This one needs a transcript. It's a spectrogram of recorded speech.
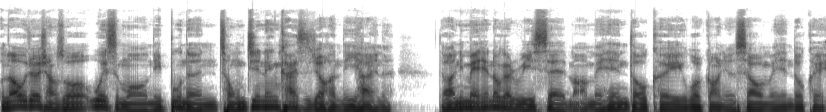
然后我就想说，为什么你不能从今天开始就很厉害呢？对吧？你每天都可以 reset 嘛，每天都可以 work on yourself，每天都可以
